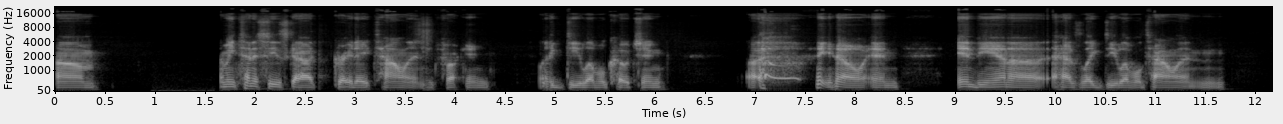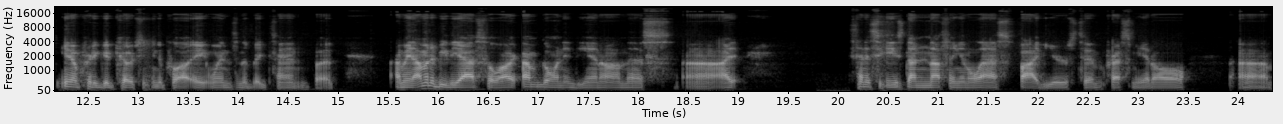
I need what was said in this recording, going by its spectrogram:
Um, I mean, Tennessee's got grade A talent and fucking like D level coaching, uh, you know, and Indiana has like D level talent and you know pretty good coaching to pull out eight wins in the Big Ten. But I mean, I'm gonna be the asshole. I, I'm going Indiana on this. Uh, I Tennessee's done nothing in the last five years to impress me at all um,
